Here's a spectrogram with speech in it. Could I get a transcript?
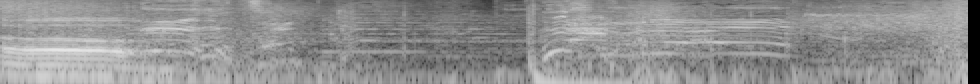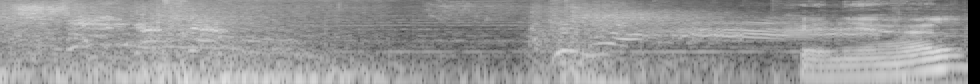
Oh. Genial.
